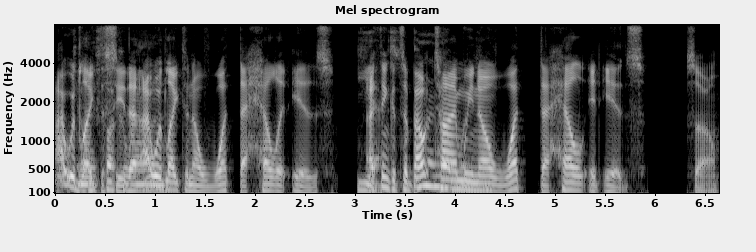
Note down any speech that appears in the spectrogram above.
I would Can like to see that. I would like to know what the hell it is. I think it's about time what we know what the hell it is. So,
